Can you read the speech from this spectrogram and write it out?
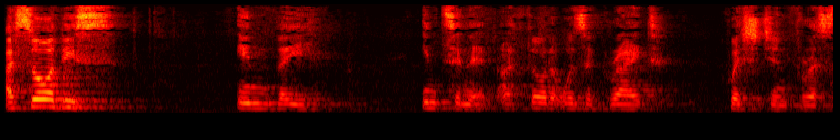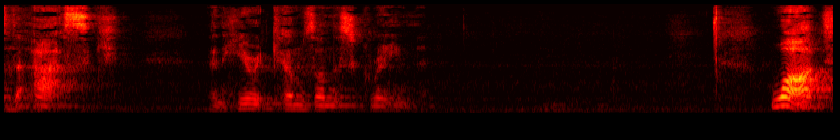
I saw this in the internet. I thought it was a great question for us to ask. And here it comes on the screen. What,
